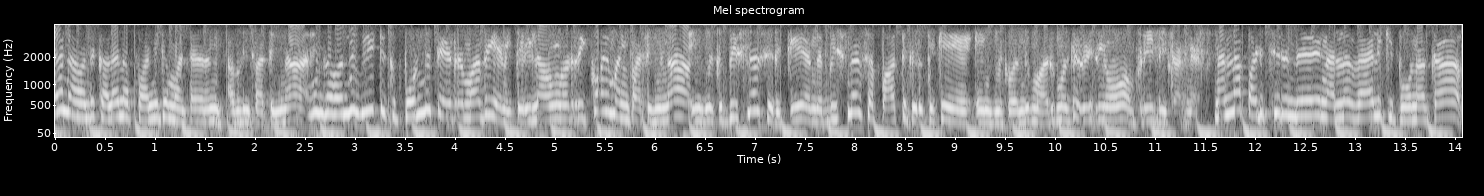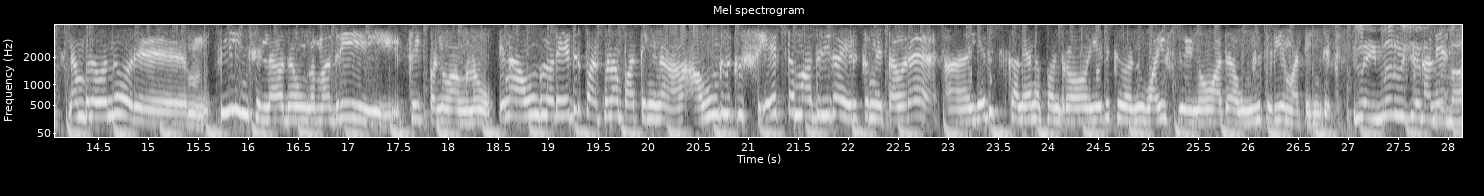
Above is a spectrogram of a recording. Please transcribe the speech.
ஏன் நான் வந்து கல்யாணம் பண்ணிக்க மாட்டேன் அப்படி பாத்தீங்கன்னா இங்க வந்து வீட்டுக்கு பொண்ணு தேடுற மாதிரி எனக்கு தெரியல. அவங்களோட ரிக்குவயர்மெண்ட் பாத்தீங்கன்னா எங்களுக்கு பிசினஸ் இருக்கு. அந்த பிசினஸ் பாத்துக்கிறதுக்கு எங்களுக்கு வந்து மருமக வேணும் அப்படின்னு நல்லா படிச்சிருந்து நல்ல வேலைக்கு போனாக்கா நம்மள வந்து ஒரு ஃபீலிங்ஸ் இல்லாதவங்க மாதிரி ட்ரீட் பண்ணுவாங்களோ? ஏன்னா அவங்களோட எதிர்பார்ப்பு எல்லாம் பாத்தீங்கன்னா அவங்களுக்கு ஏத்த மாதிரி தான் இருக்குமே தவிர எதுக்கு கல்யாணம் பண்றோம்? எதுக்கு வந்து ஒய்ஃப் வேணும்? அது அவங்களுக்கு தெரிய மாட்டேங்குது. இல்ல இன்னொரு விஷயம் என்னன்னா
